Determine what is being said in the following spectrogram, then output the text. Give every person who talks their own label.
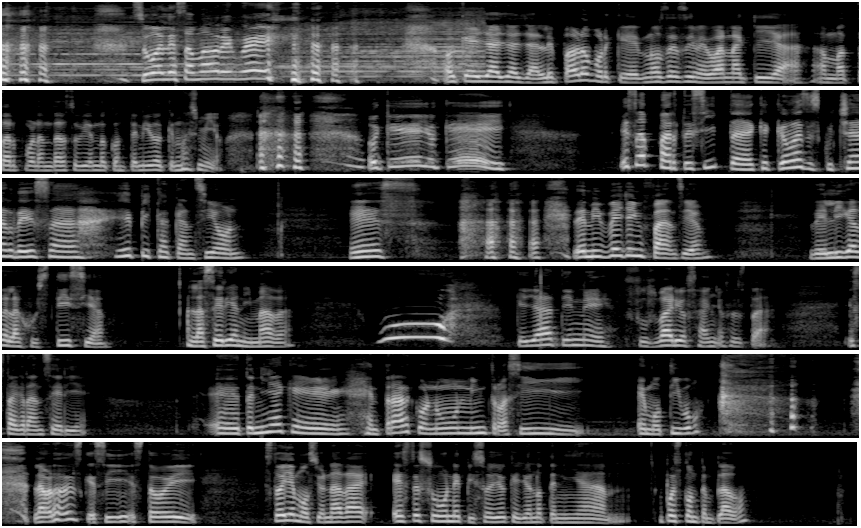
Speaker 1: Súbale esa madre, güey. ok, ya, ya, ya. Le paro porque no sé si me van aquí a, a matar por andar subiendo contenido que no es mío. ok, ok. Esa partecita que acabas de escuchar de esa épica canción es de mi bella infancia, de Liga de la Justicia, la serie animada, que ya tiene sus varios años esta, esta gran serie. Eh, tenía que entrar con un intro así emotivo. la verdad es que sí, estoy, estoy emocionada. Este es un episodio que yo no tenía pues contemplado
